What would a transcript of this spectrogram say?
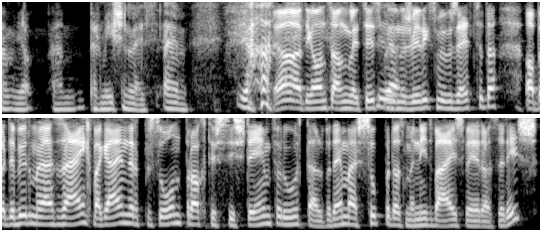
ähm, ja ähm, permissionless. Ähm, ja. ja, die ganze Anglizismen ja. sind schwierig zu übersetzen. Da. Aber da würde man also eigentlich wegen einer Person praktisch das System verurteilen. Von dem her ist es super, dass man nicht weiß, wer das er ist.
